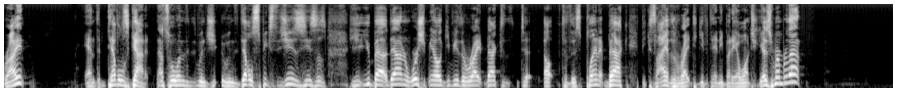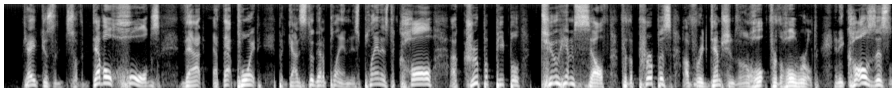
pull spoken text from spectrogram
right? And the devil's got it. That's why when, when, when the devil speaks to Jesus, he says, You bow down and worship me, I'll give you the right back to, to, uh, to this planet back because I have the right to give it to anybody I want to. You guys remember that? Okay, because so the devil holds that at that point, but God's still got a plan. His plan is to call a group of people to Himself for the purpose of redemption for the whole, for the whole world. And He calls this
